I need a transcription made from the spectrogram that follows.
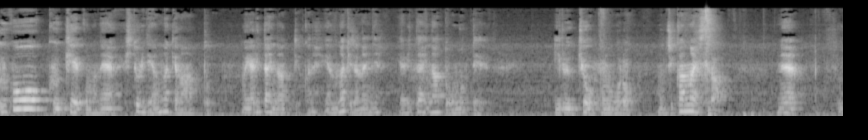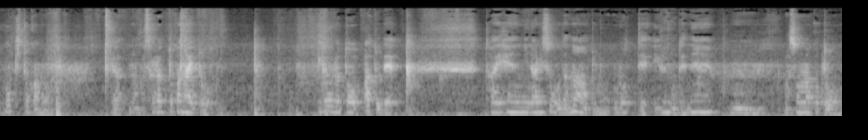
う動く稽古もね一人でやんなきゃなと、まあ、やりたいなっていうかねやんなきゃじゃないねやりたいなと思っている今日この頃。もう時間ないしさね動きとかもいやなんかさらっとかないといろいろと後で大変になりそうだなとも思っているのでね、うん。まあ、そんなことを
